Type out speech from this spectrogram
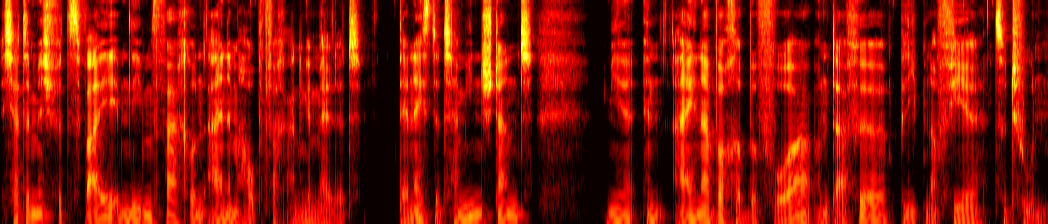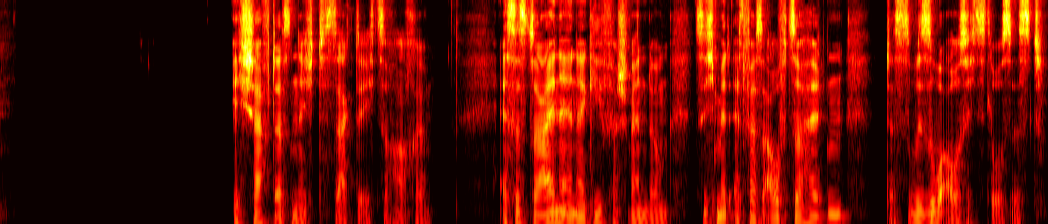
Ich hatte mich für zwei im Nebenfach und einem Hauptfach angemeldet. Der nächste Termin stand mir in einer Woche bevor und dafür blieb noch viel zu tun. Ich schaff das nicht, sagte ich zu Hoche. Es ist reine Energieverschwendung, sich mit etwas aufzuhalten, das sowieso aussichtslos ist.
